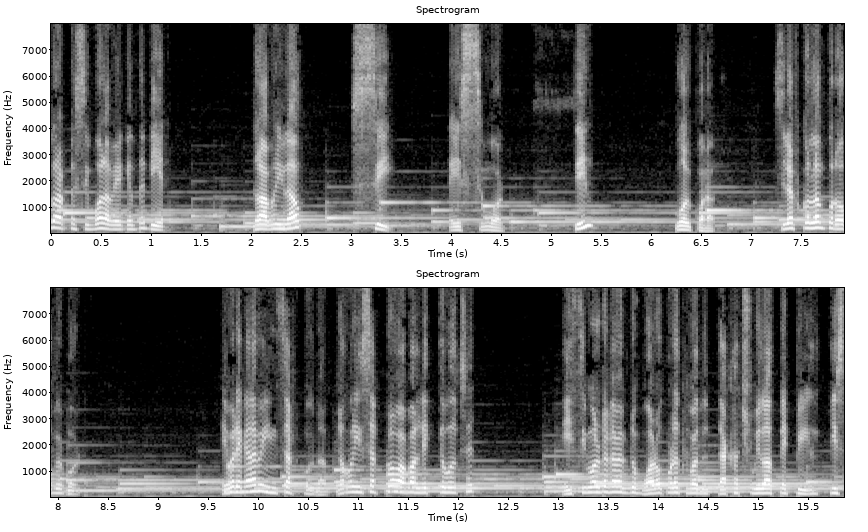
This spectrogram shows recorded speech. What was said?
কোনো একটা সিম্বল আমি এখান থেকে দিয়ে। ধরো আমি নিলাম সি এই সিম্বল তিন। গোল করা। সিলেক্ট করলাম করে ওপে করলাম এবার এখানে আমি ইনসার্ট করলাম যখন ইনসার্ট করব, আবার লিখতে বলছে, এই সিম্বলটাকে আমি একটু বড় করে তোমাদের দেখার সুবিধার্থে একটু ইনক্রিজ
